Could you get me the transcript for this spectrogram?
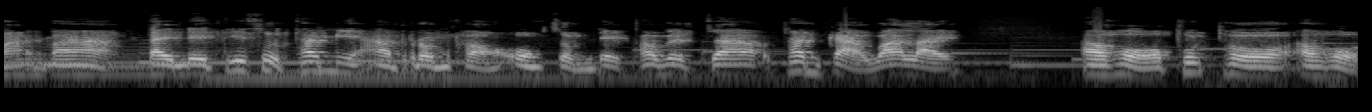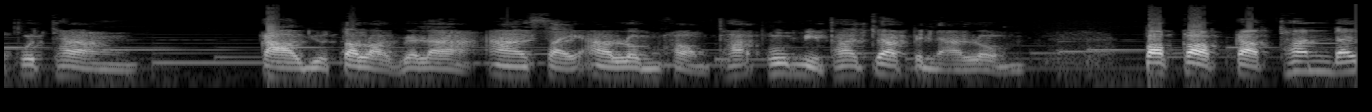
มานมาก แต่ในที่สุดท่านมีอารมณ์ขององค์สมเด็จพระพุทเจ้า ท่านกล่าวว่าอะไรอโหพุทโธอโหพุทธัง กล่าวอยู่ตลอดเวลาอาศัยอารมณ์ของพระผู้มีพระเจ้าเป็นอารมณ์ ประกอบกับท่านได้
